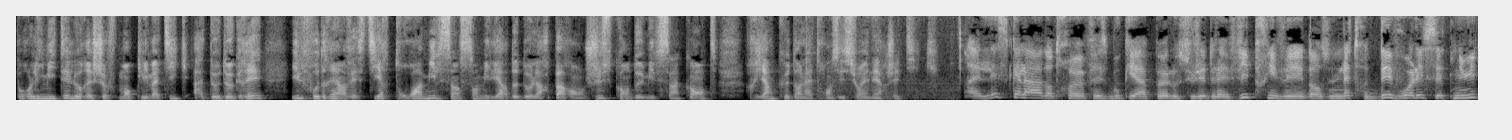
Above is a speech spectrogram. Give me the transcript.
pour limiter le réchauffement climatique à 2 degrés, il faudrait investir 3500 milliards de dollars par an jusqu'en 2050, rien que dans la transition énergétique. L'escalade entre Facebook et Apple au sujet de la vie privée. Dans une lettre dévoilée cette nuit,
